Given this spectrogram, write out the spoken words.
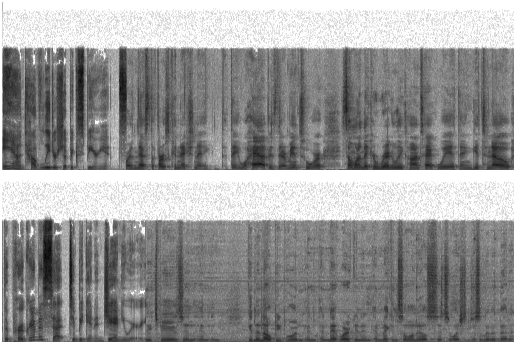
and have leadership experience. And that's the first connection that they will have is their mentor, someone they can regularly contact with and get to know. The program is set to begin in January. The experience and, and, and getting to know people and, and, and networking and, and, making someone else's situation just a little bit better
